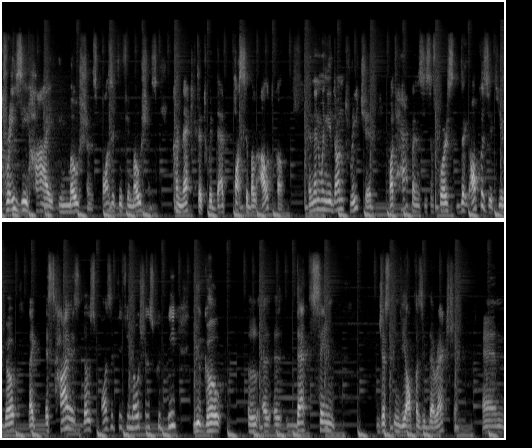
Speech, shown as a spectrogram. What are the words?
crazy high emotions positive emotions connected with that possible outcome. And then when you don't reach it what happens is of course the opposite. You go like as high as those positive emotions could be you go uh, uh, that same just in the opposite direction and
